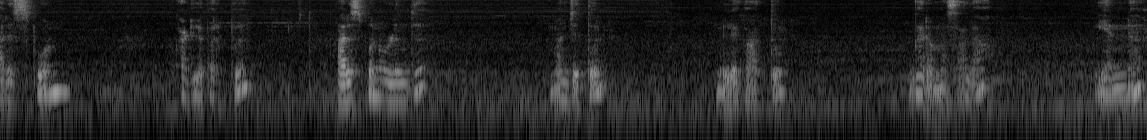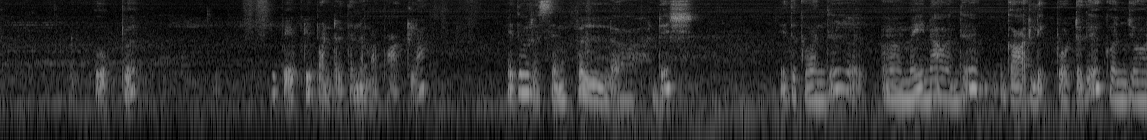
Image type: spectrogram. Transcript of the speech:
அரை ஸ்பூன் கடலைப்பருப்பு அரை ஸ்பூன் உளுந்து மஞ்சத்தூள் மிளகாத்தூள் கரம் மசாலா எண்ணெய் உப்பு. இப்போ எப்படி பண்ணுறதுன்னு நம்ம பார்க்கலாம். இது ஒரு சிம்பிள் டிஷ் இதுக்கு வந்து மெயினாக வந்து கார்லிக் போட்டது. கொஞ்சம்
